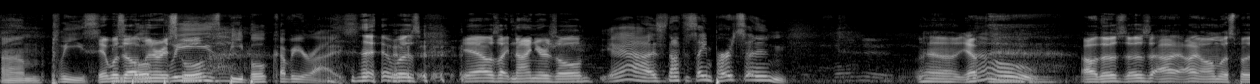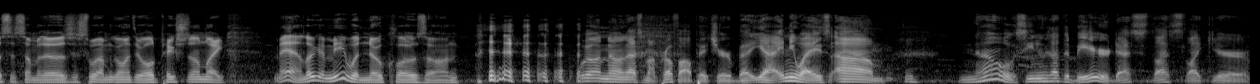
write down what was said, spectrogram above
Um, please, It was people, elementary school. Please, people, cover your eyes. it was, yeah, I was like nine years old. yeah, it's not the same person. Uh, yep. No. Oh, those those I, I almost posted some of those just when I'm going through old pictures. I'm like, man, look at me with no clothes on. Well, no, that's my profile picture. But yeah, anyways, um, no, seeing you without the beard, that's that's like your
